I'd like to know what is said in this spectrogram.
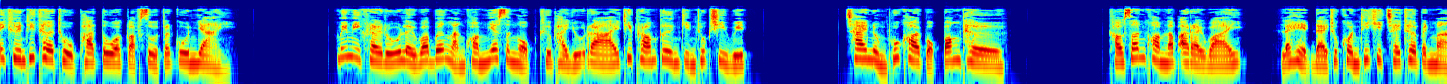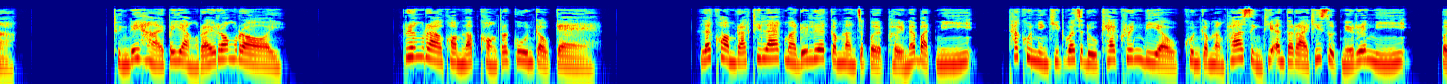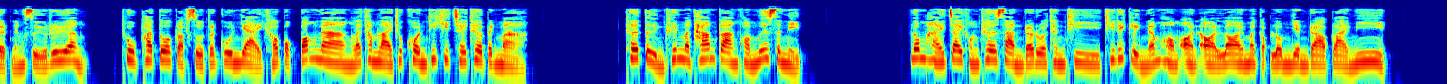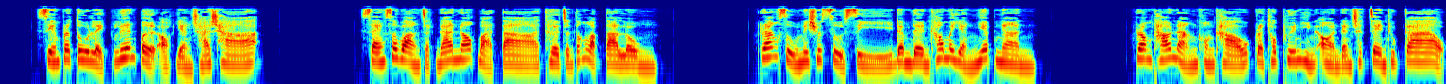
ในคืนที่เธอถูกพาตัวกลับสู่ตระกูลใหญ่ ไม่มีใครรู้เลยว่าเบื้องหลังความเงียบสงบคือพายุร้ายที่พร้อมกลืนกินทุกชีวิต ชายหนุ่มผู้คอยปกป้องเธอ เขาซ่อนความลับอะไรไว้ และเหตุใดทุกคนที่คิดใช้เธอเป็นหมาก ถึงได้หายไปอย่างไร้ร่องรอย เรื่องราวความลับของตระกูลเก่าแก่ และความรักที่แลกมาด้วยเลือดกำลังจะเปิดเผยณบัดนี้ ถ้าคุณยังคิดว่าจะดูแค่ครึ่งเดียว คุณกำลังพลาดสิ่งที่อันตรายที่สุดในเรื่องนี้ เปิดหนังสือเรื่อง ถูกพาตัวกลับสู่ตระกูลใหญ่เขาปกป้องนาง และทำลายทุกคนที่คิดใช้เธอเป็นหมาก เธอตื่นขึ้นมาท่ามกลางความมืดสนิท ลมหายใจของเธอสั่นระรัวทันทีที่ได้กลิ่นน้ำหอมอ่อนๆลอยมากับลมเย็นราวปลายมีด เสียงประตูเหล็กเลื่อนเปิดออกอย่างช้าๆ แสงสว่างจากด้านนอกบาดตา เธอจนต้องหลับตาลง ร่างสูงในชุดสูทสีดำเดินเข้ามาอย่างเงียบงันรองเท้าหนังของเขากระทบพื้นหินอ่อนดังชัดเจนทุกก้าว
